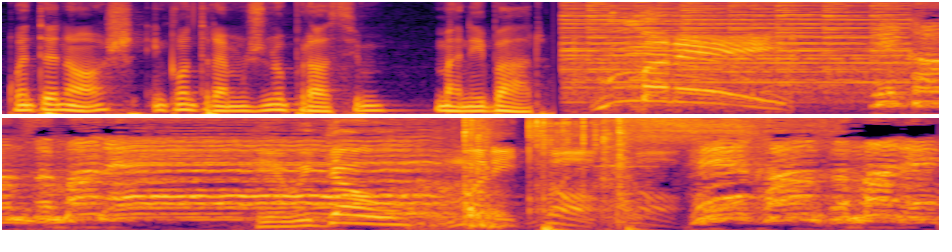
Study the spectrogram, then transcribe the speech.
Quanto a nós, encontramos no próximo Money Bar. Money! Here comes the money. Here we go. Money talk. Here comes the money.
